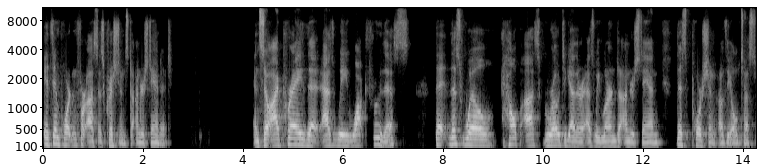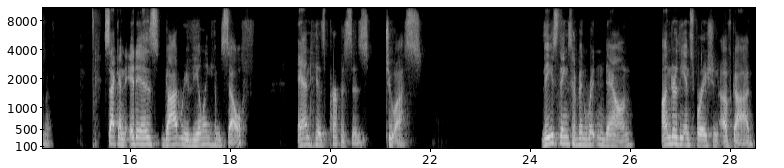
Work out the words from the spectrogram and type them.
it's important for us as Christians to understand it. And so I pray that as we walk through this, that this will help us grow together as we learn to understand this portion of the Old Testament. Second, it is God revealing himself and his purposes to us. These things have been written down under the inspiration of God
